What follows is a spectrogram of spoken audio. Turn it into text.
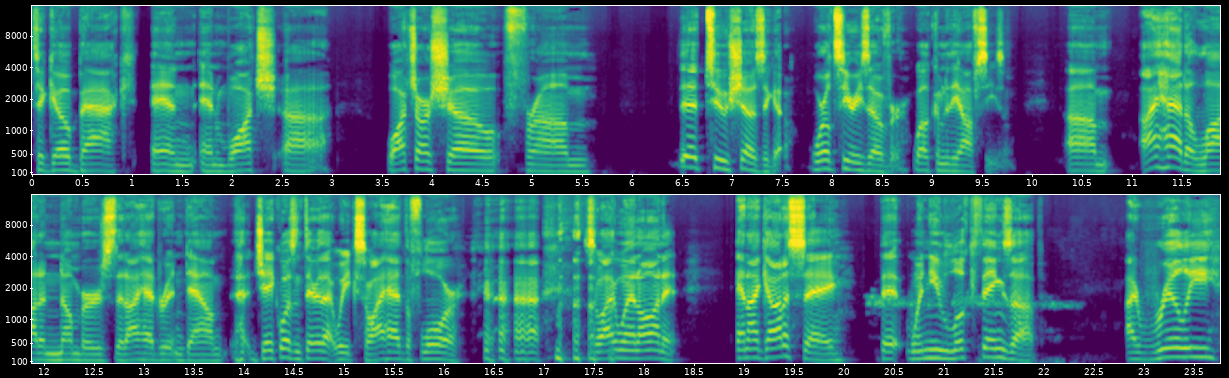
to go back and and watch uh, watch our show from the two shows ago. World Series over. Welcome to the off season. Um, I had a lot of numbers that I had written down. Jake wasn't there that week, so I had the floor. so I went on it. And I got to say that when you look things up, I really,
